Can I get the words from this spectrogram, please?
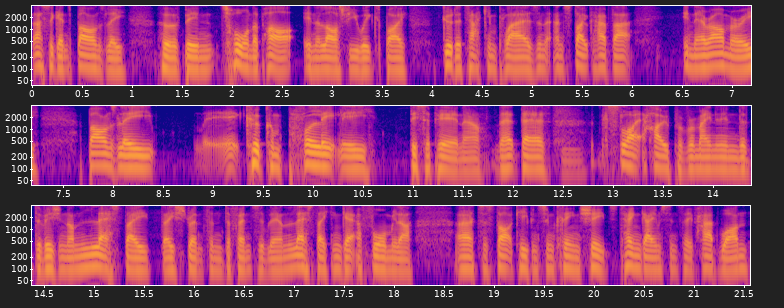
That's against Barnsley, who have been torn apart in the last few weeks by good attacking players, and, and Stoke have that in their armoury. Barnsley, it could completely disappear now. There, there's mm. slight hope of remaining in the division unless they, they strengthen defensively, unless they can get a formula uh, to start keeping some clean sheets. Ten games since they've had one,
